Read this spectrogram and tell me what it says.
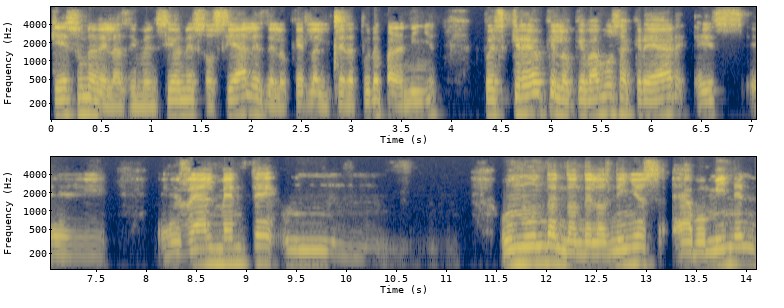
que es una de las dimensiones sociales de lo que es la literatura para niños, pues creo que lo que vamos a crear es realmente un, un mundo en donde los niños abominen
